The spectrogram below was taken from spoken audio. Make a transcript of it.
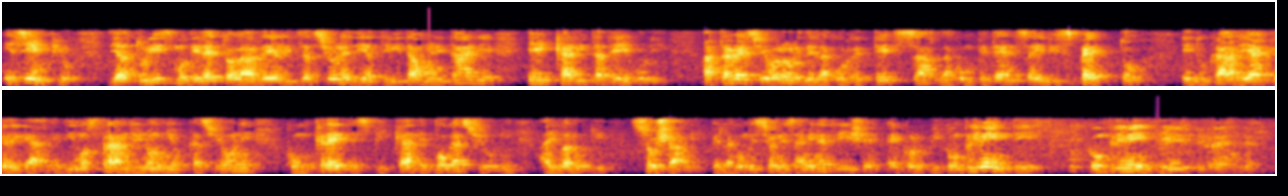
Esempio di altruismo diretto alla realizzazione di attività umanitarie e caritatevoli, attraverso i valori della correttezza, la competenza e il rispetto, educare e aggregare, dimostrando in ogni occasione concrete, spiccate vocazioni ai valori sociali. Per la commissione esaminatrice, eccolo qui, complimenti, complimenti.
